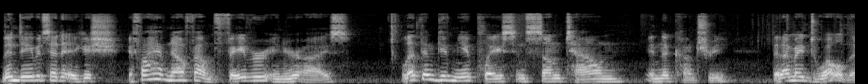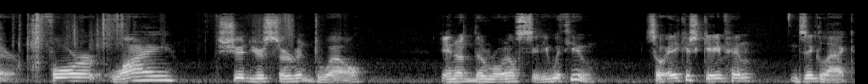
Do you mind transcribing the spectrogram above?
Then David said to Achish, If I have now found favor in your eyes, let them give me a place in some town in the country, that I may dwell there. For why should your servant dwell in a, the royal city with you? So Achish gave him Ziklag,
